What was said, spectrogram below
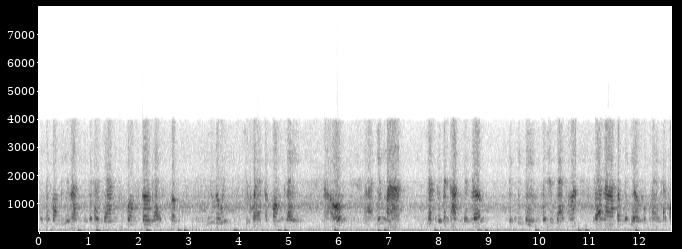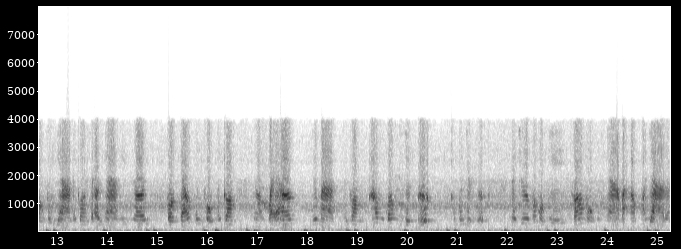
thì mấy con biết rằng những cái thời gian các con cơ thể các con yếu đuối sức khỏe các con gầy à, ốm à, nhưng mà dẫn cái tinh thần vẫn lớn vẫn đi tìm cái sự giải thoát. Lẽ ra trong cái giờ phút này các con tuổi già mấy con sẽ ở nhà nghỉ ngơi con cháu cung phục mấy con à, khỏe hơn. Nhưng mà mấy con không có dừng bước không có dừng bước ngày xưa có một vị có một nhà bạn học họ già rồi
